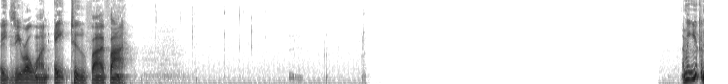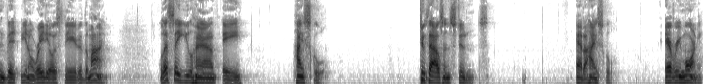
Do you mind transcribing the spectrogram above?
801 8255. I mean, you can, you know, radio is theater of the mind. Let's say you have a high school, 2,000 students at a high school every morning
